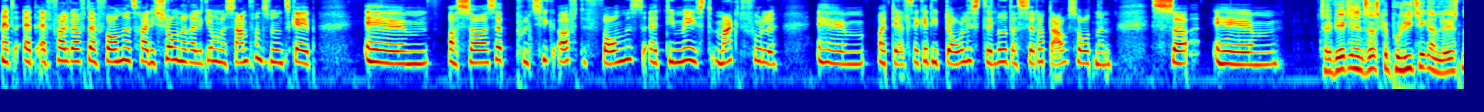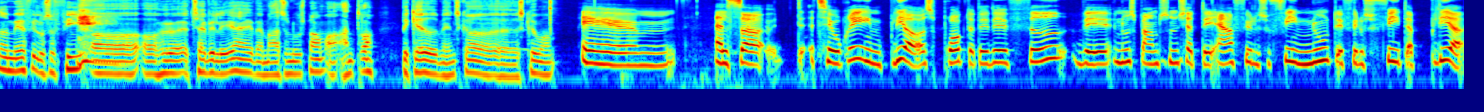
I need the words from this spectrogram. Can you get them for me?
at, at, at folk ofte er formet af traditioner, religion og samfundsvidenskab, Øhm, og så også, at politik ofte formes af de mest magtfulde, øhm, og det altså ikke er de dårligt stillede, der sætter dagsordenen. Så øhm, Så i virkeligheden, så skal politikerne læse noget mere filosofi og, og høre, tage ved lære af, hvad Martin Nussbaum og andre begavede mennesker øh, skriver om. Øhm, altså, teorien bliver også brugt, og det er det fede ved Nussbaum, synes jeg, at det er filosofien nu. Det er filosofi, der bliver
